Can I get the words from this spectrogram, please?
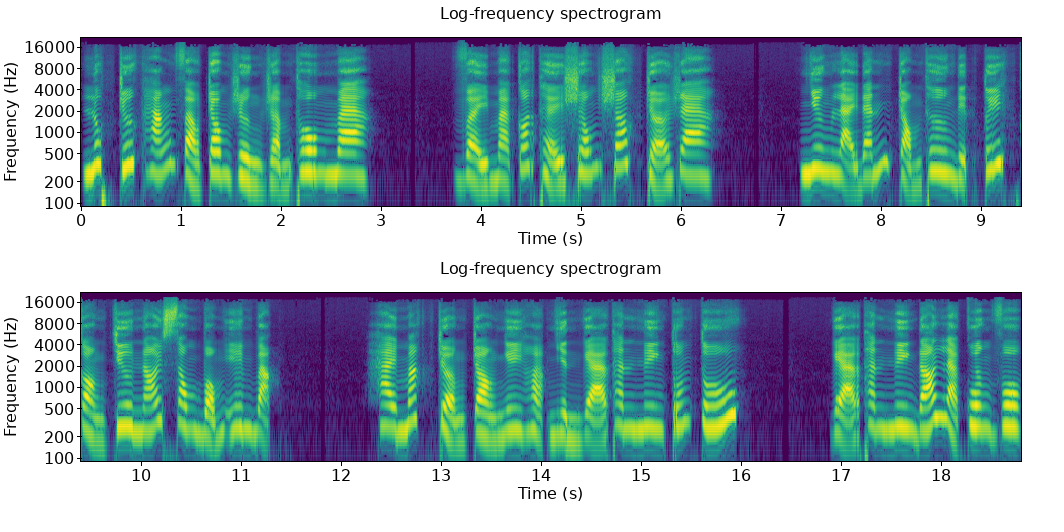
Lúc trước hắn vào trong rừng rậm thôn ma. Vậy mà có thể sống sót trở ra. Nhưng lại đánh trọng thương địch tuyết còn chưa nói xong bỗng im bặt. Hai mắt trợn tròn nghi hoặc nhìn gã thanh niên tuấn tú. Gã thanh niên đó là quân vô.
